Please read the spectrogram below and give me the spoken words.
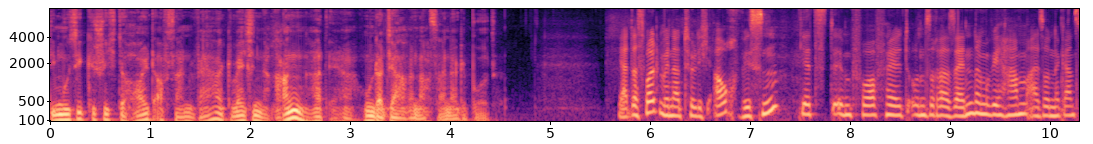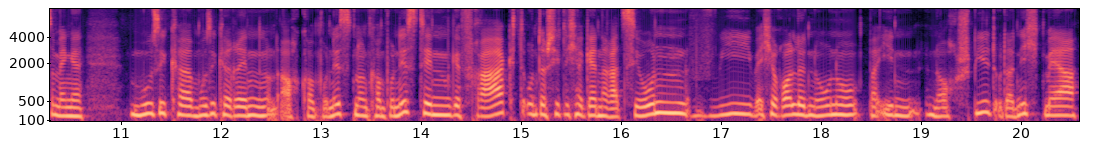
die Musikgeschichte heute auf sein Werk? Welchen Rang hat er 100 Jahre nach seiner Geburt? Ja, das wollten wir natürlich auch wissen, jetzt im Vorfeld unserer Sendung. Wir haben also eine ganze Menge Musiker, Musikerinnen und auch Komponisten und Komponistinnen gefragt, unterschiedlicher Generationen, wie, welche Rolle Nono bei ihnen noch spielt oder nicht mehr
